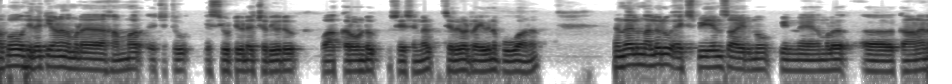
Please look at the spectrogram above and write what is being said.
അപ്പോൾ ഇതൊക്കെയാണ് നമ്മുടെ Hummer H two S U ടിയുടെ ചെറിയൊരു വാക്ക് അറൗണ്ട് വിശേഷങ്ങൾ ചെറിയൊരു ഡ്രൈവിന് പോവാണ്. എന്തായാലും നല്ലൊരു എക്സ്പീരിയൻസ് ആയിരുന്നു. പിന്നെ നമ്മൾ കാണാൻ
